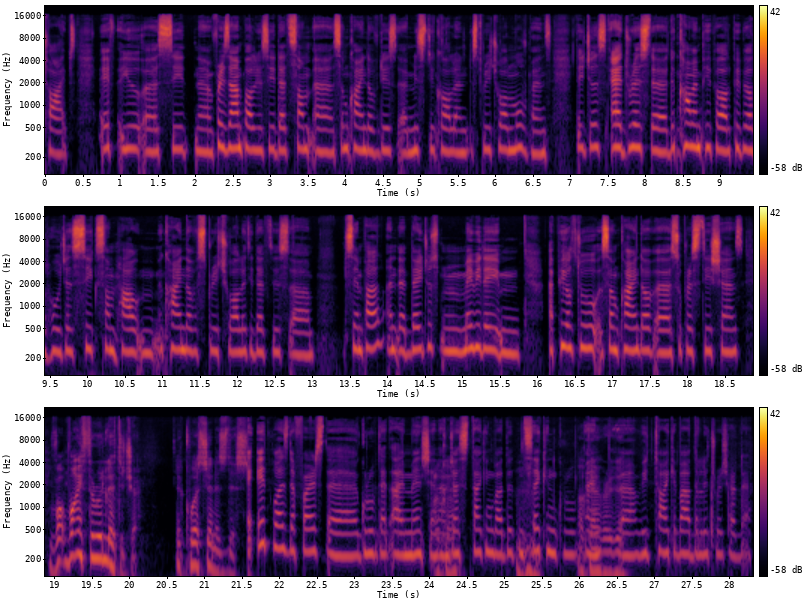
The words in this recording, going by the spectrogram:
types. If you uh, see, uh, for example, you see that some uh, some kind of these uh, mystical and spiritual movements, they just address the, the common people, people who just seek somehow um, kind of spirituality that is um, simple and that they just mm, maybe they um, appeal to some kind of uh, superstitions. Why through literature? The question is this. It was the first uh, group that I mentioned. Okay. I'm just talking about the mm-hmm. second group. Okay, and, very good. Uh, we talk about the literature there.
